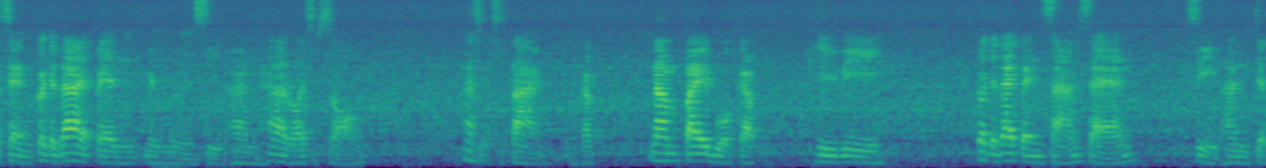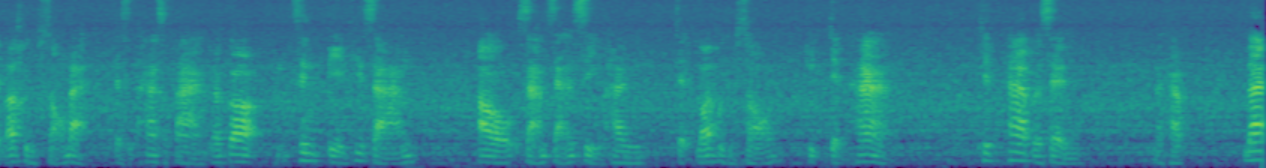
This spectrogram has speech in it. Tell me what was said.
5%ก็จะได้เป็น 14,512 51สตางค์นะครับนำไปบวกกับ PV ก็จะได้เป็น 3,4,762 บาท 75 สตางค์ แล้วก็สิ้นปีที่ 3 เอา3,4,762.75คิด5%นต์นะครับ ได้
